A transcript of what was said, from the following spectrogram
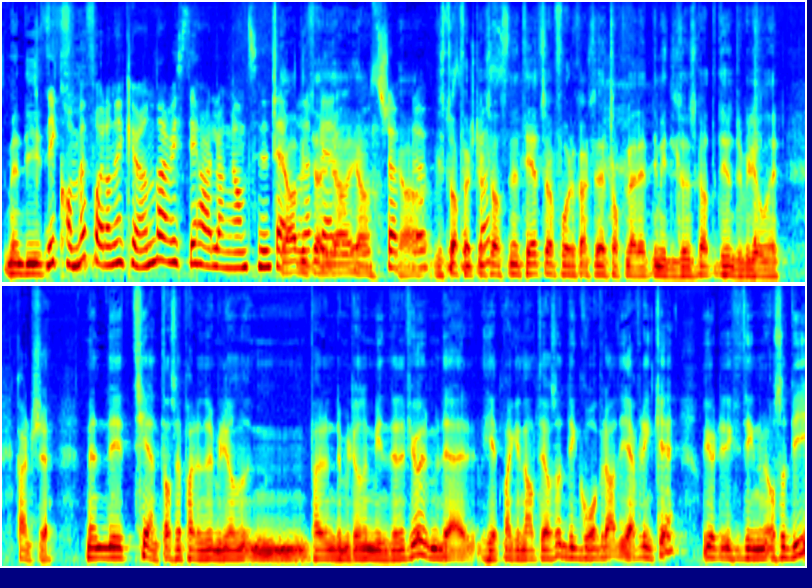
Men de, De kommer foran i køen da, hvis de har lang ansiennitet ja, hvis, ja, ja, ja, hvis du har 40 ansiennitet, så får du kanskje den toppleiligheten i Middeltunens gate til 100 millioner. Kanskje. Men de tjente altså et par hundre, millioner, par hundre millioner mindre enn i fjor. Men det er helt marginalt, det også. De går bra, de er flinke og gjør de riktige tingene. Men også de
